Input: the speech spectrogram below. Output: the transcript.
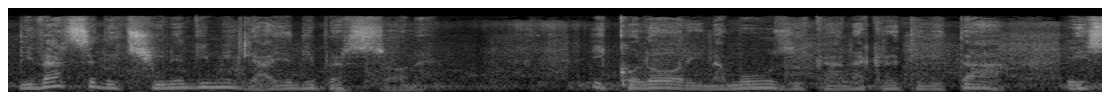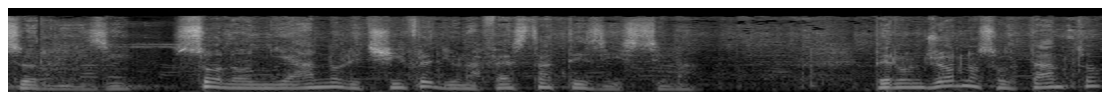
diverse decine di migliaia di persone. I colori, la musica, la creatività e i sorrisi sono ogni anno le cifre di una festa attesissima. Per un giorno soltanto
